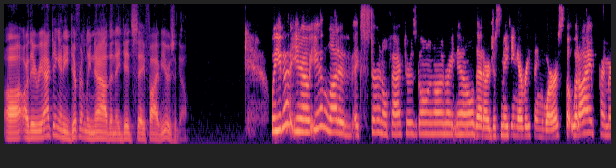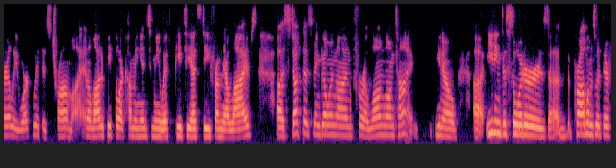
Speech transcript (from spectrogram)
uh, are they reacting any differently now than they did, say, five years ago? Well, you got, you know, you have a lot of external factors going on right now that are just making everything worse. But what I primarily work with is trauma. And a lot of people are coming into me with PTSD from their lives, uh, stuff that's been going on for a long, long time. You know, uh, eating disorders, uh, problems with their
